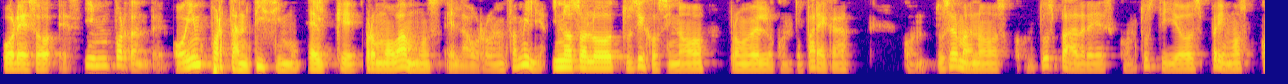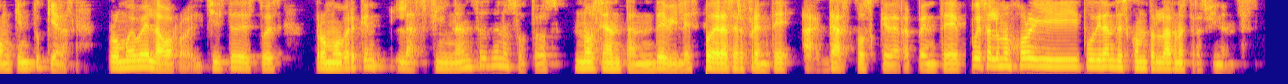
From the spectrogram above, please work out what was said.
Por eso es importante o importantísimo el que promovamos el ahorro en familia. Y no solo tus hijos, sino promoverlo con tu pareja, con tus hermanos, con tus padres, con tus tíos, primos, con quien tú quieras. Promueve el ahorro. El chiste de esto es promover que las finanzas de nosotros no sean tan débiles, poder hacer frente a gastos que de repente, pues a lo mejor pudieran descontrolar nuestras finanzas.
